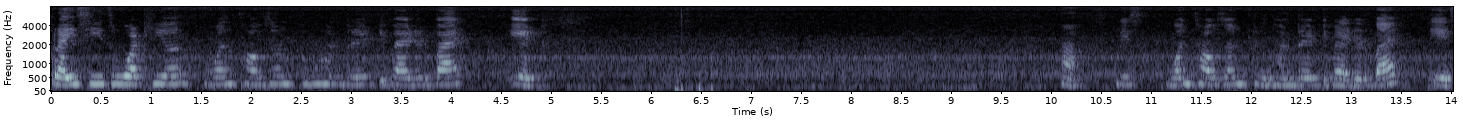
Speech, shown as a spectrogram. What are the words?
price is what here? 1200 divided by 8 this 1200 divided by 8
